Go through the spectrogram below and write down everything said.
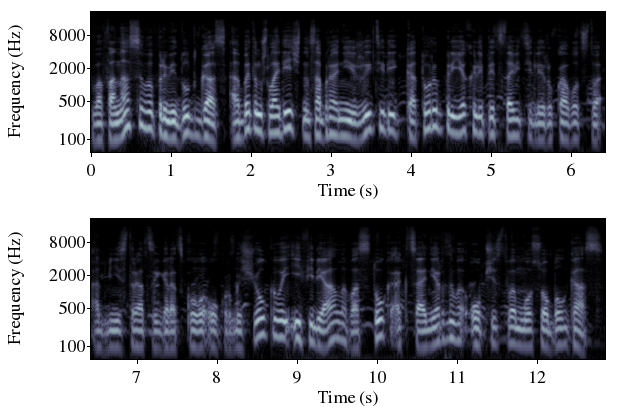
В Афанасово проведут газ. Об этом шла речь на собрании жителей, к которым приехали представители руководства администрации городского округа Щелково и филиала «Восток» акционерного общества «Мособлгаз».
